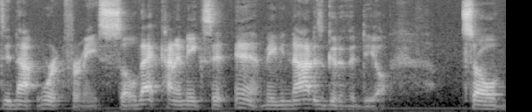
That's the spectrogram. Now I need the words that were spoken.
did not work for me, so that kind of makes it eh, maybe not as good of a deal. So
